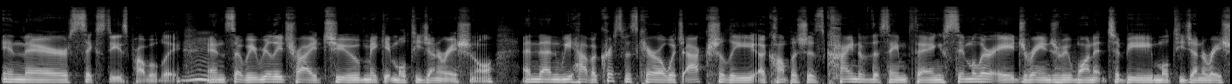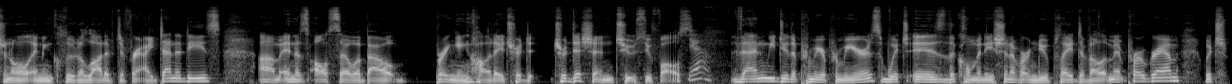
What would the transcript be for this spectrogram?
in their 60s, probably. And so we really try to make it multi generational. And then we have a Christmas Carol, which actually accomplishes kind of the same thing. Similar age range, we want it to be multi generational and include a lot of different identities, um, and is also about bringing holiday trad- tradition to Sioux Falls. Yeah. Then we do the premiere premieres, which is the culmination of our new play development program, which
